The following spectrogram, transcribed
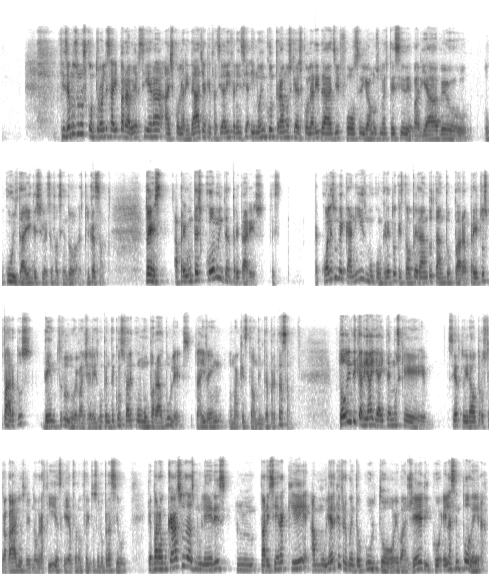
Fizemos uns controles aí para ver se era a escolaridade a que fazia a diferença e não encontramos que a escolaridade fosse, digamos, uma espécie de variável oculta aí que estivesse fazendo a explicação. Então, a pergunta é como interpretar isso. Qual é o mecanismo concreto que está operando tanto para pretos pardos dentro do evangelismo pentecostal como para as mulheres? Então, aí vem uma questão de interpretação. Todo indicaria, e aí temos que certo, ir a outros trabalhos de etnografias que já foram feitos no Brasil, que para o caso das mulheres, hum, pareciera que a mulher que frequenta o culto evangélico, ela se empodera.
